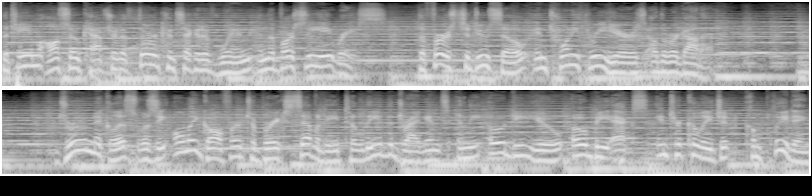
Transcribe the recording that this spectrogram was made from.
The team also captured a third consecutive win in the Varsity 8 race, the first to do so in 23 years of the regatta. Drue Nicholas was the only golfer to break 70 to lead the Dragons in the ODU OBX Intercollegiate, completing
